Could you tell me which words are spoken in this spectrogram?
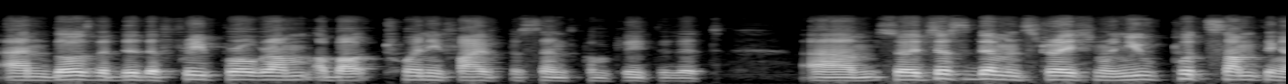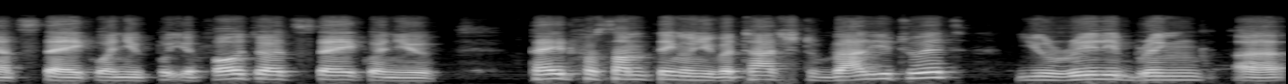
And those that did the free program, about 25% completed it. Um, so it's just a demonstration when you put something at stake, when you put your photo at stake, when you've paid for something, when you've attached value to it, you really bring a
